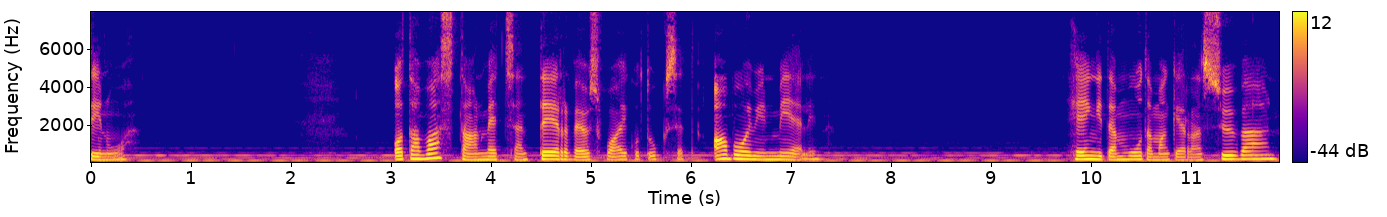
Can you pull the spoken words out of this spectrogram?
sinua. Ota vastaan metsän terveysvaikutukset avoimin mielin. Hengitä muutaman kerran syvään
